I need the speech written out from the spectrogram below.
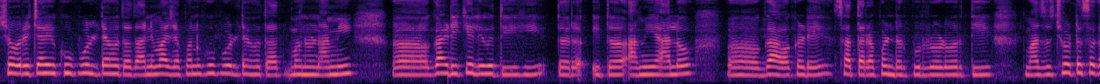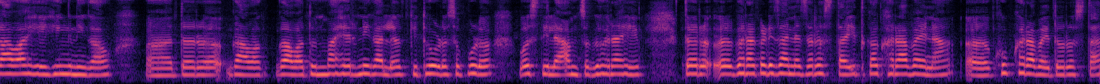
शौर्यच्याही खूप उलट्या होतात आणि माझ्या पण खूप उलट्या होतात. म्हणून आम्ही गाडी केली होती ही. तर इथं आम्ही आलो गावाकडे सातारा पंढरपूर रोडवरती माझं छोटंसं गाव आहे हिंगणी गाव. तर गावा गावातून बाहेर निघालं की थोडंसं पुढं वस्तीला आमचं घर आहे. तर घराकडे जाण्याचा रस्ता इतका खराब आहे ना खूप खराब आहे तो रस्ता.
